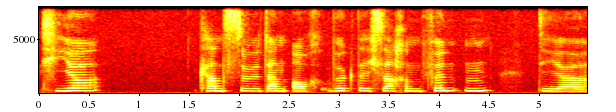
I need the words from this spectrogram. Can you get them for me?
hier kannst du dann auch wirklich Sachen finden, die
